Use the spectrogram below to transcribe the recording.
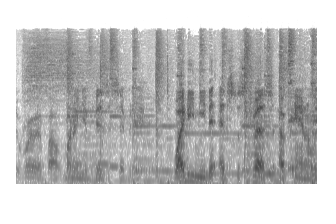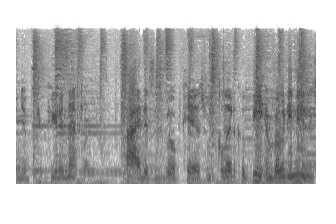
To worry about running your business every day? Why do you need the stress of handling your computer network? Hi, this is Will Pierce from Political Beat and Rody News.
